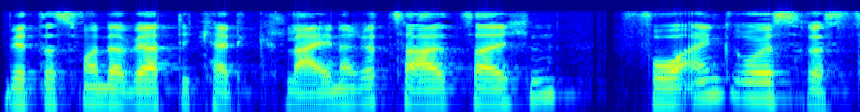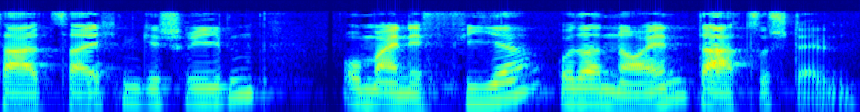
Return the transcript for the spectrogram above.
wird das von der Wertigkeit kleinere Zahlzeichen vor ein größeres Zahlzeichen geschrieben, um eine 4 oder 9 darzustellen.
